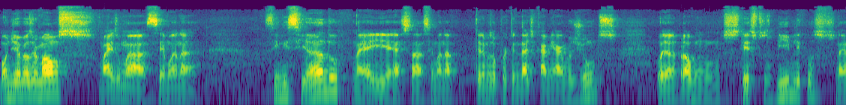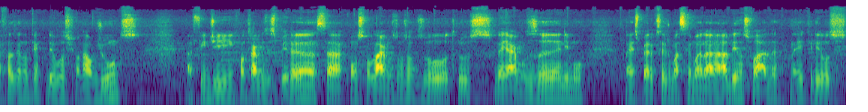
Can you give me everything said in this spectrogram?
Bom dia, meus irmãos. Mais uma semana se iniciando, né? E essa semana teremos a oportunidade de caminharmos juntos, olhando para alguns textos bíblicos, né? Fazendo um tempo devocional juntos, a fim de encontrarmos esperança, consolarmos uns aos outros, ganharmos ânimo. Né? Espero que seja uma semana abençoada, né? E que Deus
